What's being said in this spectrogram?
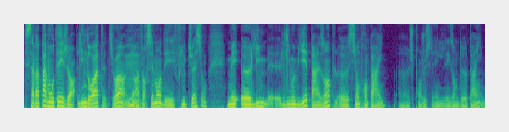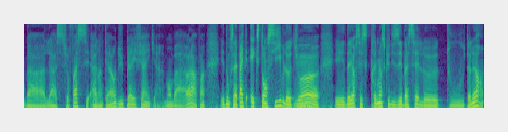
Ça va pas monter, genre ligne droite, tu vois, il y aura forcément des fluctuations. Mais euh, l'im- l'immobilier, par exemple, euh, si on prend Paris, euh, je prends juste l'exemple de Paris, bah, la surface, c'est à l'intérieur du périphérique. Bon, bah voilà. Et donc, ça va pas être extensible, tu Mm. vois. Et d'ailleurs, c'est très bien ce que disait Bassel tout à l'heure.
